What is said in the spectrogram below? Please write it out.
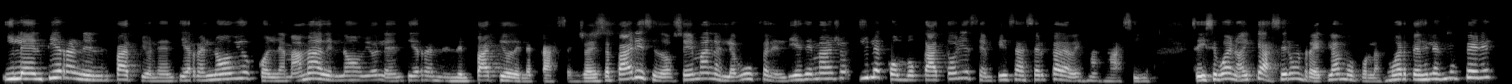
Y la entierran en el patio, la entierra el novio con la mamá del novio, la entierran en el patio de la casa. Ya desaparece dos semanas, la buscan el 10 de mayo y la convocatoria se empieza a hacer cada vez más masiva se dice, bueno, hay que hacer un reclamo por las muertes de las mujeres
